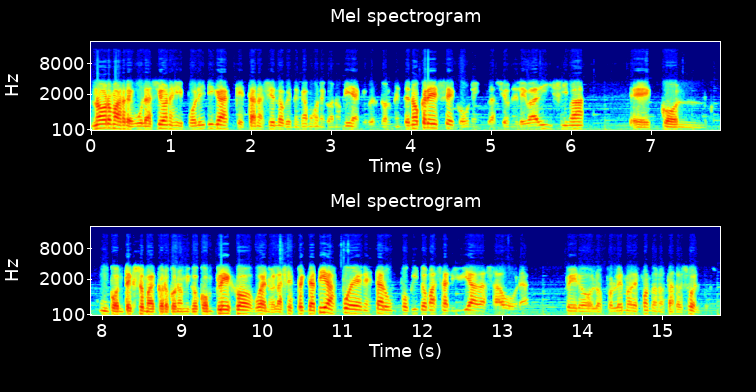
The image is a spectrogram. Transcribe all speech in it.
normas, regulaciones y políticas que están haciendo que tengamos una economía que eventualmente no crece, con una inflación elevadísima, eh, con un contexto macroeconómico complejo. Bueno, las expectativas pueden estar un poquito más aliviadas ahora, pero los problemas de fondo no están resueltos.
